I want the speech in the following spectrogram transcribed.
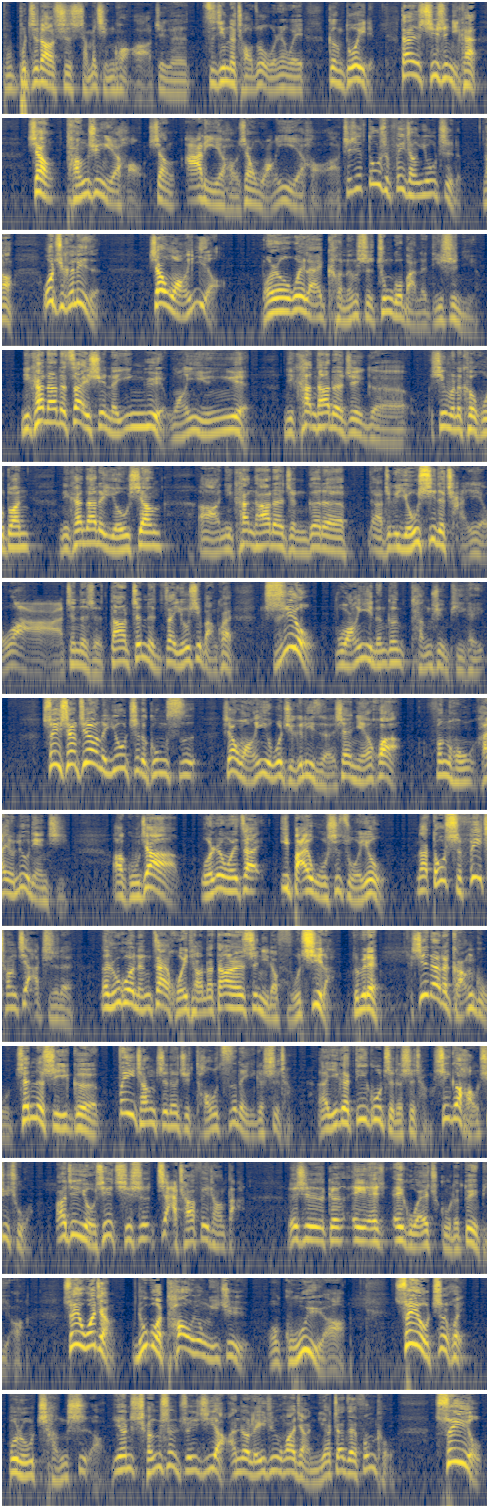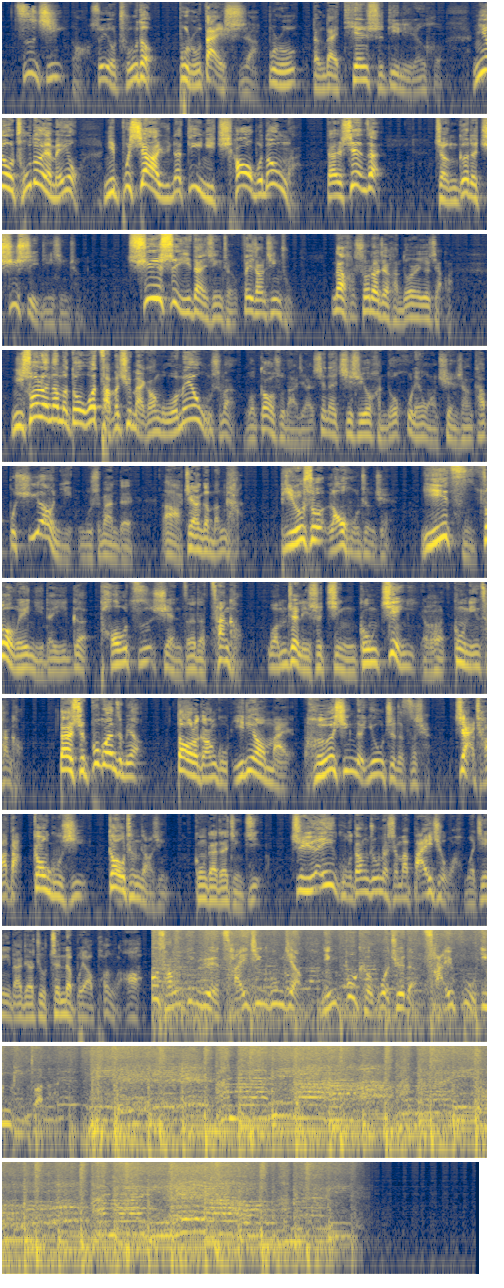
不不知道是什么情况啊。这个资金的炒作，我认为更多一点。但是其实你看，像腾讯也好像阿里也好像网易也好啊，这些都是非常优质的啊。我举个例子，像网易啊。我认为未来可能是中国版的迪士尼。你看它的在线的音乐，网易云音乐；你看它的这个新闻的客户端；你看它的邮箱啊；你看它的整个的啊这个游戏的产业，哇，真的是，当然真的在游戏板块，只有网易能跟腾讯 PK。所以像这样的优质的公司，像网易，我举个例子，现在年化分红还有六点几，啊，股价我认为在一百五十左右，那都是非常价值的。那如果能再回调，那当然是你的福气了，对不对？现在的港股真的是一个非常值得去投资的一个市场啊，一个低估值的市场，是一个好去处，啊而且有些其实价差非常大，尤其是跟 A H A 股 H 股的对比啊。所以我讲，如果套用一句我古语啊，虽有智慧不如成事啊，因为乘胜追击啊，按照雷军话讲，你要站在风口，虽有资机啊，虽有锄头不如待时啊，不如等待天时地利人和。你有锄头也没用，你不下雨，那地你撬不动啊。但是现在，整个的趋势已经形成，趋势一旦形成，非常清楚。那说到这，很多人又讲了，你说了那么多，我怎么去买港股？我没有五十万。我告诉大家，现在其实有很多互联网券商，它不需要你五十万的啊这样一个门槛。比如说老虎证券，以此作为你的一个投资选择的参考。我们这里是仅供建议和供您参考。但是不管怎么样，到了港股一定要买核心的优质的资产。价差大、高股息、高成长性，供大家谨记。至于 A 股当中的什么白酒啊，我建议大家就真的不要碰了啊！收藏订阅财经工匠，您不可或缺的财富音频专栏。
